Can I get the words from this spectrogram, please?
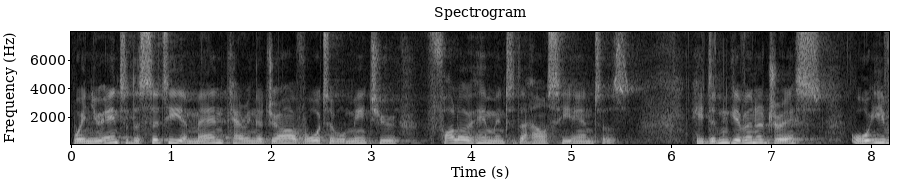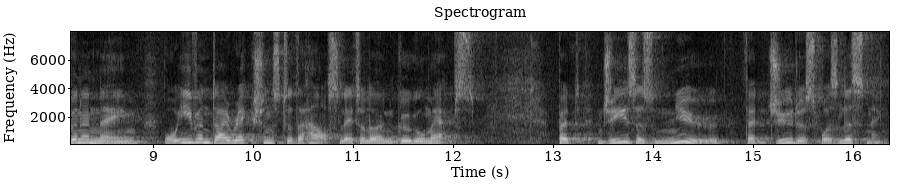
When you enter the city, a man carrying a jar of water will meet you. Follow him into the house he enters. He didn't give an address or even a name or even directions to the house, let alone Google Maps. But Jesus knew that Judas was listening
